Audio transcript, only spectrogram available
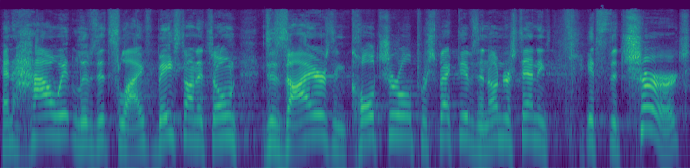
and how it lives its life based on its own desires and cultural perspectives and understandings. It's the church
